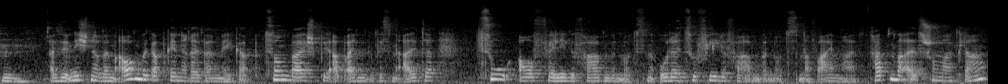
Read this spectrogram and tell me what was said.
Hm. Also nicht nur beim Augen-Make-up, generell beim Make-up. Zum Beispiel ab einem gewissen Alter zu auffällige Farben benutzen oder zu viele Farben benutzen auf einmal. Hatten wir alles schon mal klar,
